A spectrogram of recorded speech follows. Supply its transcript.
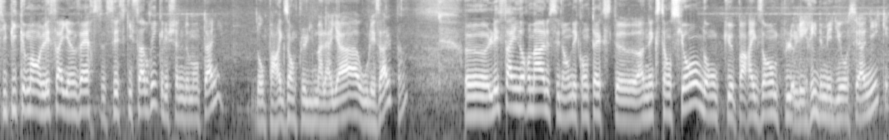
typiquement, les failles inverses, c'est ce qui fabrique les chaînes de montagne, donc par exemple l'Himalaya ou les Alpes. hein. Euh, les failles normales, c'est dans des contextes en extension, donc par exemple les rides médio-océaniques,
